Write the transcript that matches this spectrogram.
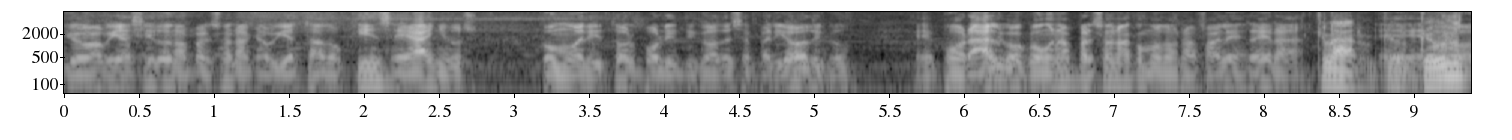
yo había sido una persona que había estado 15 años como editor político de ese periódico eh, por algo con una persona como don Rafael Herrera. Claro, que, eh, uno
